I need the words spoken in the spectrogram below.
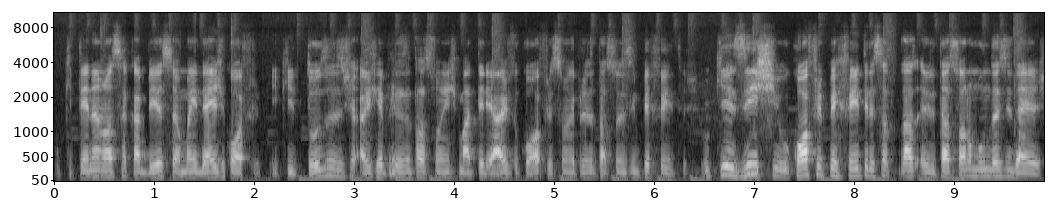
o que tem na nossa cabeça é uma ideia de cofre, e que todas as- representações materiais do cofre são representações imperfeitas. O que existe, o cofre perfeito, ele, só, tá- ele tá só no mundo das ideias.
